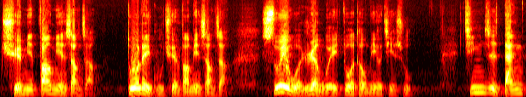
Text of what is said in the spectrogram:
全面方面上涨，多类股全方面上涨，所以我认为多头没有结束。今日单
